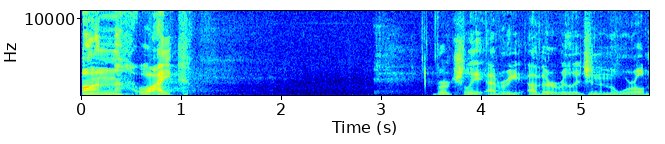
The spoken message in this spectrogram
Unlike virtually every other religion in the world,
